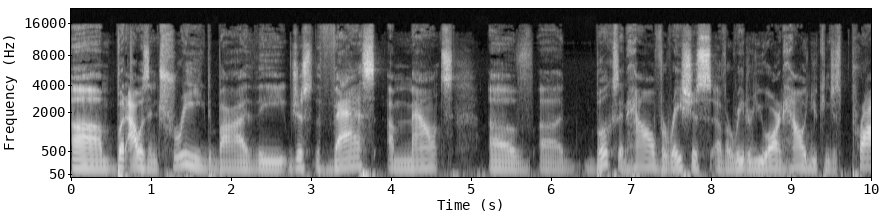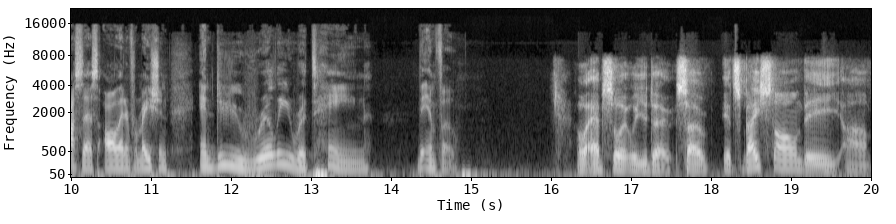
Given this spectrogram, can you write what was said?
um, but I was intrigued by the just vast amounts of uh, books and how voracious of a reader you are, and how you can just process all that information. And do you really retain the info? Oh, absolutely, you do. So it's based on the um,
